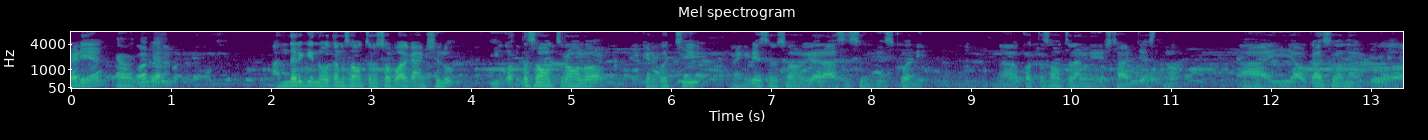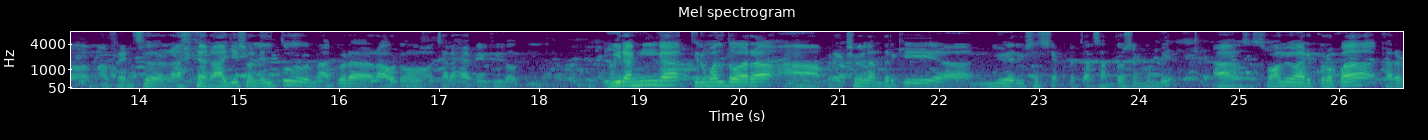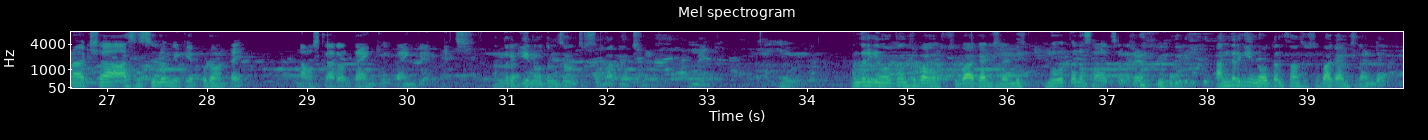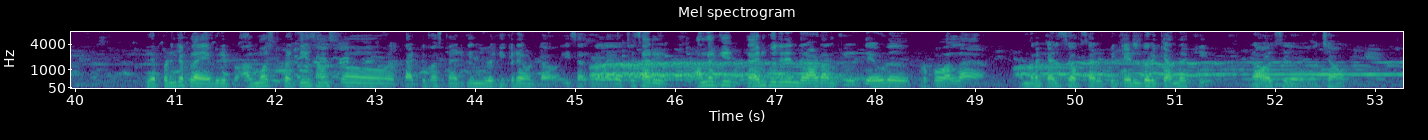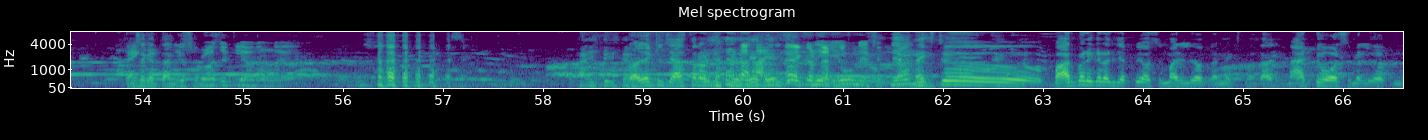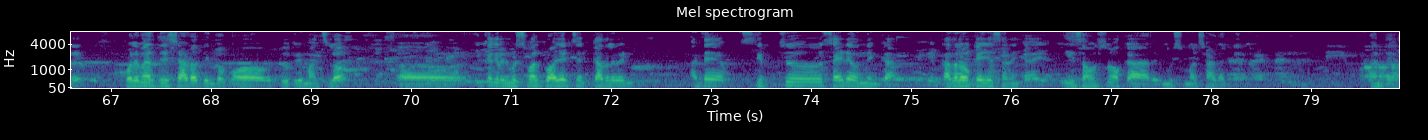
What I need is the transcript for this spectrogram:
రెడీయా? అందరికీ నూతన సంవత్సర శుభాకాంక్షలు. ఈ కొత్త సంవత్సరంలో ఇక్కడికి వచ్చి వెంకటేశ్వర స్వామి గారి ఆశీస్సులు తీసుకొని కొత్త సంవత్సరాన్ని స్టార్ట్ చేస్తున్నాం. ఆ, ఈ అవకాశం నాకు మా ఫ్రెండ్స్ రా- రాజేష్ వాళ్ళు వెళ్తూ నాకు కూడా రావడం చాలా హ్యాపీ ఫీల్ అవుతుంది. ఈ రకంగా తిరుమల ద్వారా ప్రేక్షకులందరికీ న్యూ ఇయర్ విషెస్ చెప్పడం చాలా సంతోషంగా ఉంది. స్వామివారి కృప కరుణాక్ష ఆశీస్సులు మీకు ఎప్పుడూ ఉంటాయి. నమస్కారం. Thank you thank you very much అందరికీ నూతన సంవత్సర శుభాకాంక్షలు. అందరికీ నూతన శుభా శుభాకాంక్షలు అండి నూతన సంవత్సరం. అందరికీ నూతన సంవత్సర శుభాకాంక్షలు అండి ఇది ఎప్పటి నుంచో ఎవ్రీ ఆల్మోస్ట్ ప్రతి సంవత్సరం థర్టీ ఫస్ట్ నైట్కి న్యూ ఇయర్కి ఇక్కడే ఉంటాం. ఈసారి కూడా అలాగే వచ్చేసారి అందరికీ టైం కుదిరింది రావడానికి. దేవుడు కృప వల్ల అందరం కలిసి ఒకసారి టికెట్లు దొరికి అందరికీ రావాల్సి వచ్చాం. థ్యాంక్ యూ సో మచ్ ప్రాజెక్టులు చేస్తూనే నెక్స్ట్ బార్బర్ ఇక్కడ అని చెప్పి ఒక సినిమా రిలీజ్ అవుతుంది next month mat two our cinema release అవుతుంది. పొలిమేర త్రీ స్టార్ట్ అవుతుంది ఇంకొక టూ త్రీ మంత్స్లో ఇంకా రెండు మూడు ప్రాజెక్ట్స్ కథలు విన్ అంటే స్క్రిప్ట్స్ సైడే ఉంది ఇంకా. కథలు ఓకే చేస్తాను ఇంకా. ఈ సంవత్సరం ఒక రెండు మూడు సినిమాలు స్టార్ట్ అవుతాయి. అంతే.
